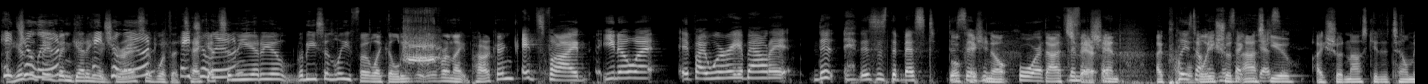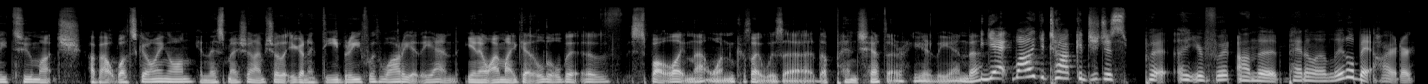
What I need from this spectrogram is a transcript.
Hey, I hear that they've been getting Hey, aggressive Chaloon. with the Hey, tickets in the area recently for like illegal overnight parking. It's fine. You know what? If I worry about it, this, this is the best decision okay, no, for that's the fair. mission. And I probably shouldn't ask guess you. I shouldn't ask you to tell me too much about what's going on in this mission. I'm sure that you're going to debrief with Wari at the end. You know, I might get a little bit of spotlight in that one because I was uh, the pinch hitter here at the end. Eh? Yeah, while you talk, could you just put uh, your foot on the pedal a little bit harder.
